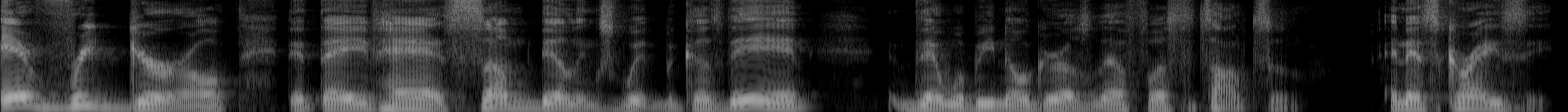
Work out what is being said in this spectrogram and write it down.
every girl that they've had some dealings with because then there will be no girls left for us to talk to. And that's crazy.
